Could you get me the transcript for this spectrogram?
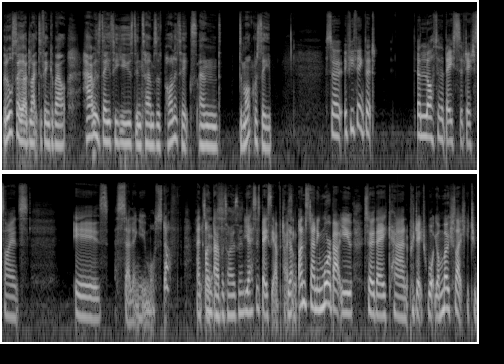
But also, I'd like to think about how is data used in terms of politics and democracy? So, if you think that a lot of the basis of data science is selling you more stuff, and so under- advertising. Yes, it's basically advertising. Yep. Understanding more about you so they can predict what you're most likely to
